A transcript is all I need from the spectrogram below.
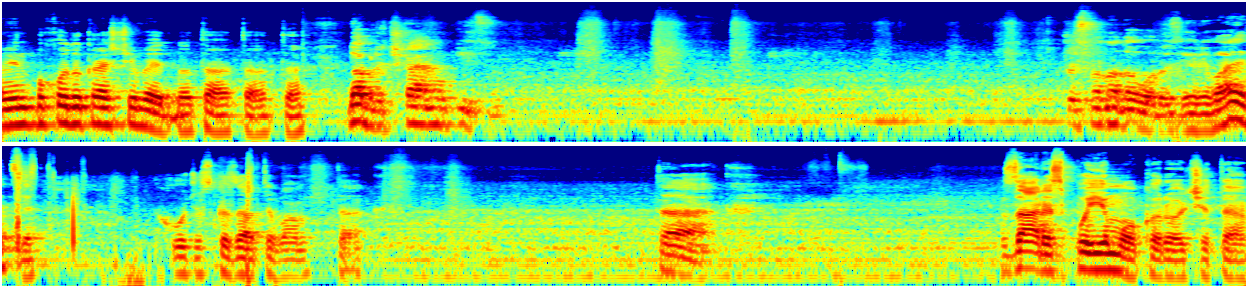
Ну він, походу, краще видно, та, та, та. Добре, чекаємо піцу. Щось вона довго розігрівається. Хочу сказати вам. Так. Так. Зараз поїмо, коротше, та.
